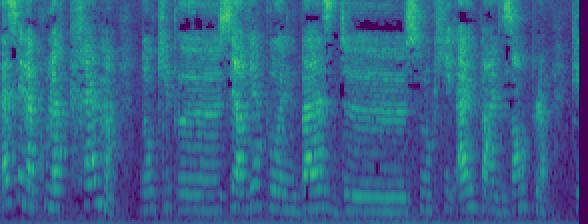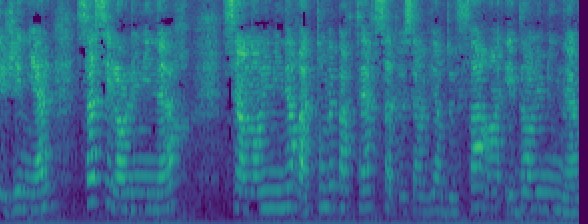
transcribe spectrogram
Là, c'est la couleur crème, donc qui peut servir pour une base de Smoky Eye, par exemple, qui est génial. Ça, c'est l'enlumineur. C'est un enlumineur à tomber par terre. Ça peut servir de phare hein, et d'enlumineur.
